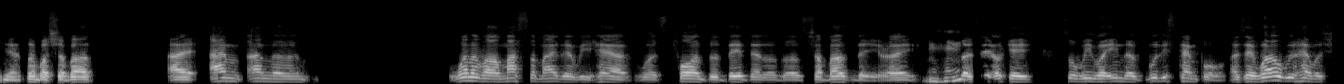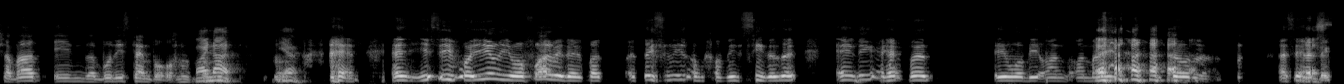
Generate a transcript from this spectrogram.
Yeah. About Shabbat. I I'm I'm uh, one of our mastermind that we have was for the day that of the Shabbat day, right? hmm So I say, okay, so we were in the Buddhist temple. I said, well, we'll have a Shabbat in the Buddhist temple. Why not? Yeah. and, and you see, for you, you were fine with it, but it takes me some convincing that anything that happen, it will be on on my shoulder. I say, I Yes. take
